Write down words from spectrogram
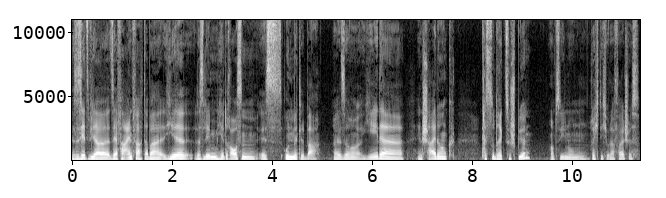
Es ist jetzt wieder sehr vereinfacht, aber hier, das Leben hier draußen ist unmittelbar. Also jede Entscheidung kriegst du direkt zu spüren, ob sie nun richtig oder falsch ist.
